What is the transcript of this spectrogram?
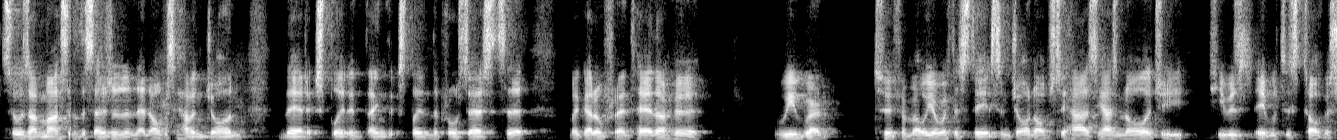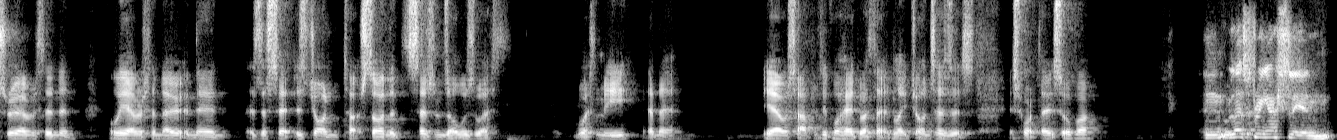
so it was a massive decision. And then obviously having John there explaining things, explaining the process to my girlfriend Heather, who we weren't too familiar with the States, and John obviously has, he has knowledge. He, he was able to talk us through everything and lay everything out. And then, as I said, as John touched on, the decision's always with with me. And uh, yeah, I was happy to go ahead with it. And like John says, it's it's worked out so far. And let's bring Ashley in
